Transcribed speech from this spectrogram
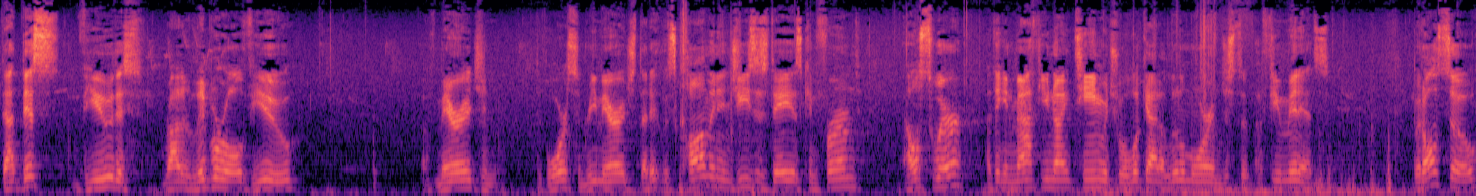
That this view, this rather liberal view of marriage and divorce and remarriage, that it was common in Jesus' day is confirmed elsewhere. I think in Matthew 19, which we'll look at a little more in just a, a few minutes. But also,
